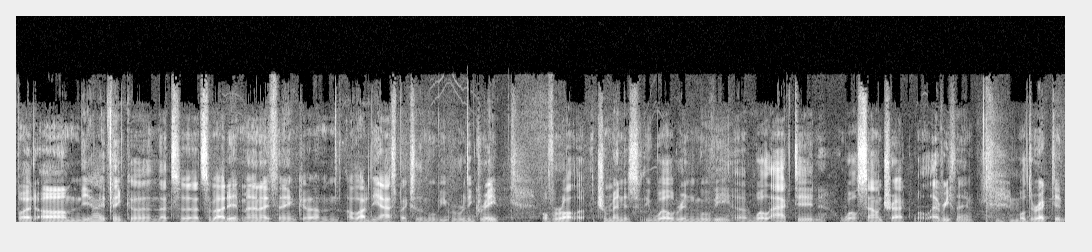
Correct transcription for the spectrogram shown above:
But um, yeah, I think uh, that's uh, that's about it, man. I think um, a lot of the aspects of the movie were really great. Overall, a tremendously well written movie, uh, well acted, well soundtracked, well everything, Mhm. well directed.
